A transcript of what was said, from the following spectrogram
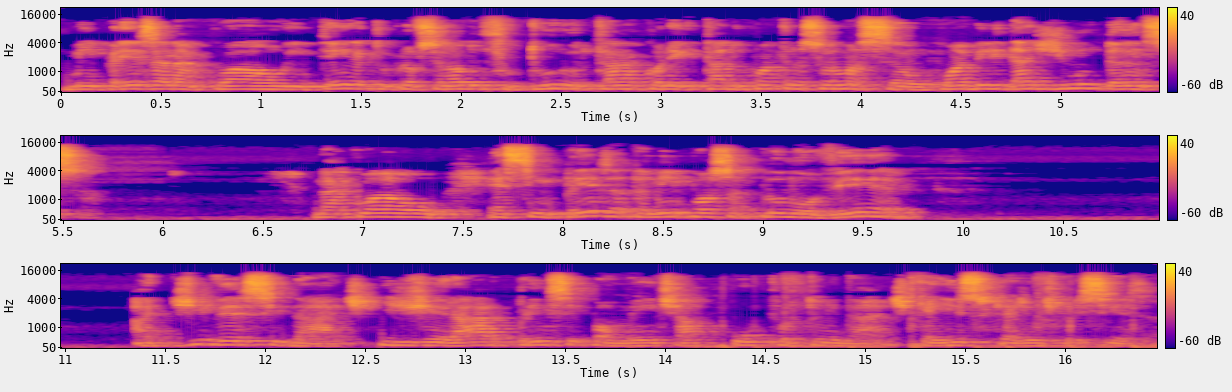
Uma empresa na qual entenda que o profissional do futuro está conectado com a transformação, com a habilidade de mudança. Na qual essa empresa também possa promover a diversidade e gerar principalmente a oportunidade, que é isso que a gente precisa.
